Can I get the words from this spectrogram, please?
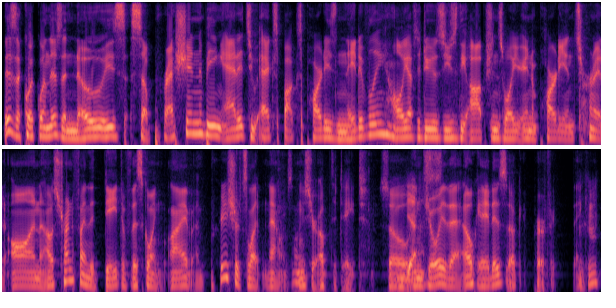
This is a quick one. There's a noise suppression being added to Xbox parties natively. All you have to do is use the options while you're in a party and turn it on. I was trying to find the date of this going live. I'm pretty sure it's live now, as long as you're up to date. So Yes. enjoy that. Okay, it is. Okay, perfect. Thank you. Mhm.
